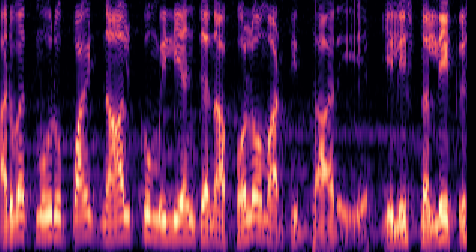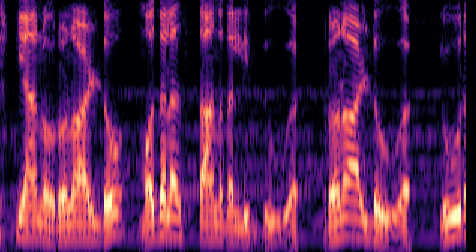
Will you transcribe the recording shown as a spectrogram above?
ಅರವತ್ಮೂರು ಪಾಯಿಂಟ್ ನಾಲ್ಕು ಮಿಲಿಯನ್ ಜನ ಫಾಲೋ ಮಾಡ್ತಿದ್ದಾರೆ. ಈ ಲಿಸ್ಟ್ನಲ್ಲಿ ಕ್ರಿಸ್ಟಿಯಾನೋ ರೊನಾಲ್ಡೋ ಮೊದಲ ಸ್ಥಾನದಲ್ಲಿದ್ದು, ರೊನಾಲ್ಡೋ ನೂರ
